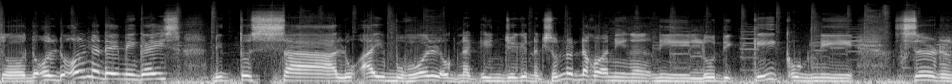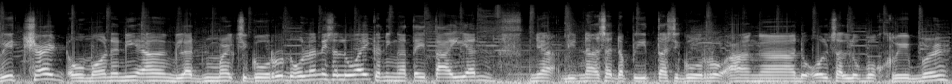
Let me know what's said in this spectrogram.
So dool-dool na day mi guys dito sa Luay Bohol og nag-enjoy gyud nagsunod na ko ani ni Lodi Cake og ni Sir Richard o mo na ni ang landmark siguro dool na ni sa Luay kani nga taytayan nya di na sa dapita siguro ang ah, dool sa Lubok River.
